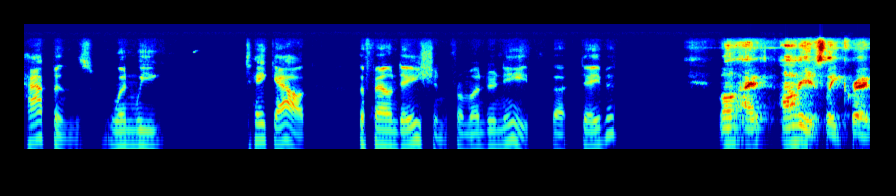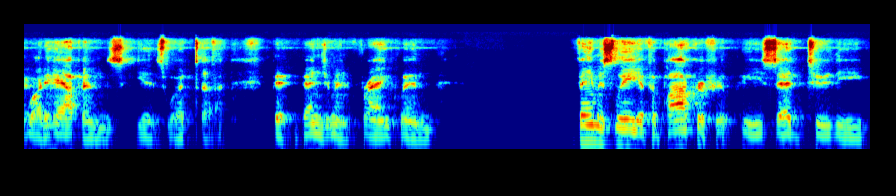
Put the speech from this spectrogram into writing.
happens when we take out the foundation from underneath? Uh, David? Well, I, obviously, Craig, what happens is what uh, Benjamin Franklin famously, if apocryphally, said to the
